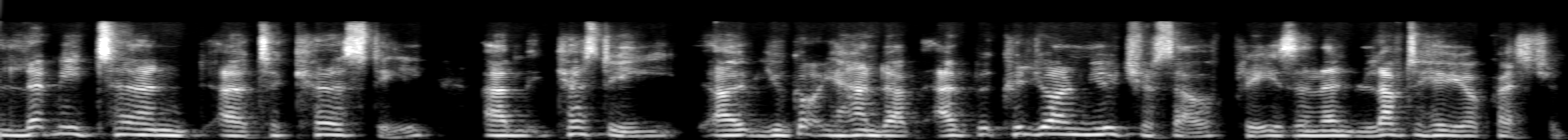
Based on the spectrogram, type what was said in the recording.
Let me turn uh, to Kirsty. Um, Kirsty, uh, you've got your hand up, uh, but could you unmute yourself, please? And then love to hear your question.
